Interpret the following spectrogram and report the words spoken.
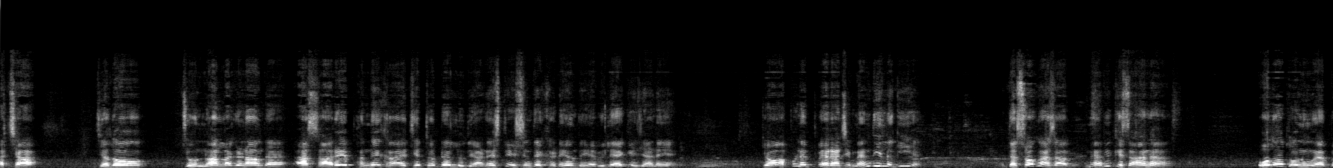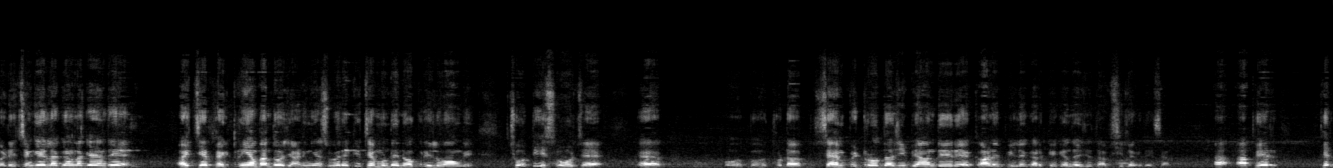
ਅੱਛਾ, ਜਦੋਂ ਝੋਨਾ ਲੱਗਣਾ ਹੁੰਦਾ ਆ ਸਾਰੇ ਫੰਨੇ ਖਾਂ ਇੱਥੇ ਤੁਹਾਡੇ ਲੁਧਿਆਣੇ ਸਟੇਸ਼ਨ ਤੇ ਖੜੇ ਹੁੰਦੇ ਆ ਵੀ ਲੈ ਕੇ ਜਾਣੇ ਆ। ਕਿਉਂ? ਆਪਣੇ ਪੈਰਾਂ 'ਚ ਮਹਿੰਦੀ ਲੱਗੀ ਹੈ। ਦੱਸੋ ਕਾ ਸਾਹਿਬ, ਮੈਂ ਵੀ ਕਿਸਾਨ ਆ ਉਦੋਂ ਤੁਹਾਨੂੰ ਇਹ ਬੜੇ ਚੰਗੇ ਲੱਗਣ ਲੱਗ ਜਾਂਦੇ ਆ। ਇੱਥੇ ਫੈਕਟਰੀਆਂ ਬੰਦ ਹੋ ਜਾਣਗੀਆਂ, ਸਵੇਰੇ ਕਿੱਥੇ ਮੁੰਡੇ ਨੌਕਰੀ ਲਵਾਉਂਗੇ ਛੋਟੀ ਸੋਚ ਹੈ। ਇਹ ਤੁਹਾਡਾ ਸੈਮ ਪਿਟਰੋ ਦਾ ਜੀ ਬਿਆਨ ਦੇ ਰਿਹਾ, ਕਾਲੇ ਪੀਲੇ ਕਰਕੇ ਕਹਿੰਦਾ ਜੀ ਤਾਂ ਅੱਛੀ ਲੱਗਦੇ ਸਨ। ਆ ਆ ਫਿਰ ਫਿਰ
